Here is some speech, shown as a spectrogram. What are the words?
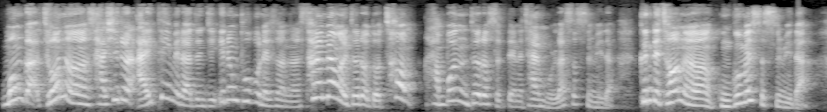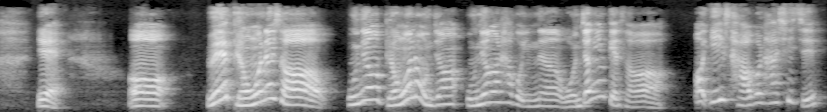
뭔가, 저는 사실은 아이템이라든지 이런 부분에서는 설명을 들어도 처음 한 번 들었을 때는 잘 몰랐었습니다. 근데 저는 궁금했었습니다. 예, 어, 왜 병원에서 운영, 병원을 운영, 운영을 하고 있는 원장님께서, 어, 이 사업을 하시지?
